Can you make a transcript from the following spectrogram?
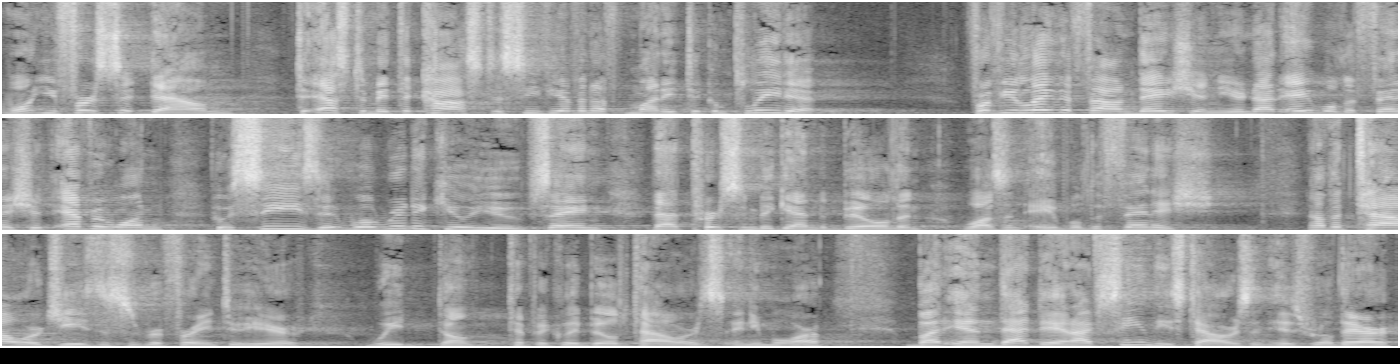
Won't you first sit down to estimate the cost to see if you have enough money to complete it? For if you lay the foundation, you're not able to finish it, everyone who sees it will ridicule you, saying that person began to build and wasn't able to finish. Now, the tower Jesus is referring to here, we don't typically build towers anymore, but in that day, and I've seen these towers in Israel, there,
